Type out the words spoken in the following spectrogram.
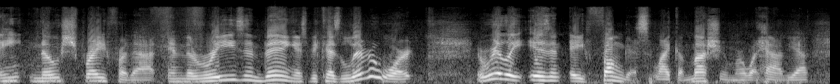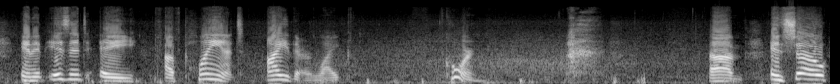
ain't no spray for that. And the reason being is because liverwort really isn't a fungus like a mushroom or what have you. And it isn't a, a plant either like corn. Um, and so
